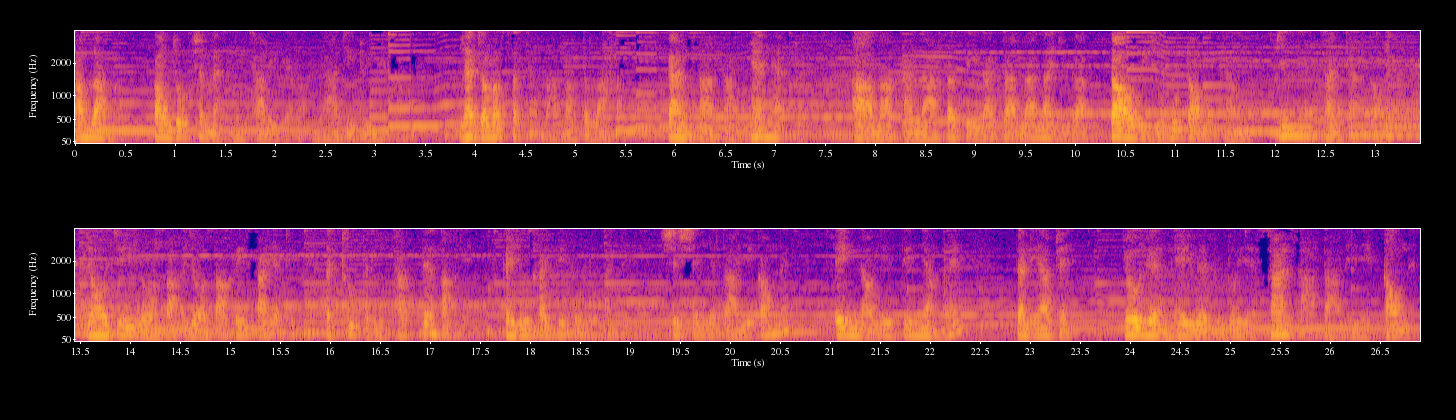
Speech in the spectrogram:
နောက်လမှာကောင်းကျိုးဖြစ်မဲ့အနေထားလေးတွေတော့အများကြီးတွေ့နေတာ။လက်တော်စက်တန်ဘာလတလားကန်စာတာညံ့ညံ့အတွက်အာမခန္ဓာတတေလိုက်တာလမ်းမယူတာတောင်းယူမှုတောင်းမှုခံမှုပြင်းပြင်းထန်ထန်တော့ရောကြီးရောစားအယောစားကိစ္စရက်တွေအထုတတိထားတင်ပါတယ်ဂယုဆိုင်ပေးဖို့လိုအပ်တယ်ရှစ်ရှင်းမြတ်တာရေးကောင်းတယ်အိမ်တော်လေးသိညံ့မယ်တဏှာဖြင့်ကြိုးရွယ်ငယ်ရွယ်သူတို့ရဲ့စမ်းစာတာလေးတွေကောင်းတယ်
